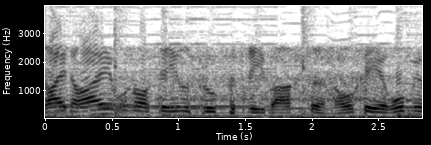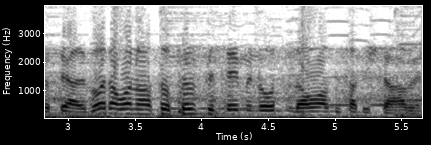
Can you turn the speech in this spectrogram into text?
3-3 und auf Segelflugbetrieb achten. Okay, Romeo Hotel. Wird aber noch so 5 bis 10 Minuten dauern, bis ich da bin.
